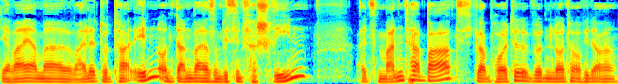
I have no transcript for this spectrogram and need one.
Der war ja mal eine Weile total in und dann war er so ein bisschen verschrien als Manta-Bart. Ich glaube, heute würden Leute auch wieder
